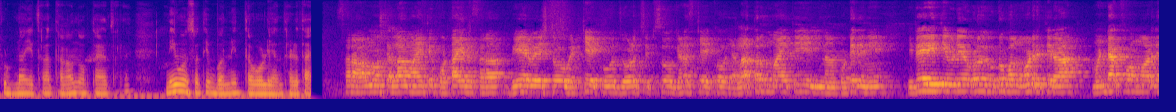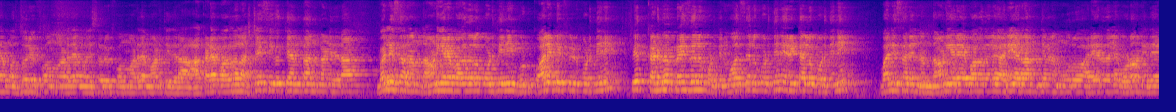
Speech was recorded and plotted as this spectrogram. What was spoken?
ಫುಡ್ನ ಈ ಥರ ತಗೊಂಡು ಹೋಗ್ತಾ ಇರ್ತಾರೆ. ನೀವು ಒಂದ್ಸತಿ ಬನ್ನಿ ತಗೊಳ್ಳಿ ಅಂತ ಹೇಳ್ತಾ ಸರ್ ಆಲ್ಮೋಸ್ಟ್ ಎಲ್ಲ ಮಾಹಿತಿ ಕೊಟ್ಟಾಗಿದೆ sir beer waste wet cake ಜೋಳದ ಚಿಪ್ಸು ಗೆಣಸ್ ಕೇಕು ಎಲ್ಲ ತರದ ಮಾಹಿತಿ ಇಲ್ಲಿ ನಾನು ಕೊಟ್ಟಿದ್ದೀನಿ. ಇದೇ ರೀತಿ ವಿಡಿಯೋಗಳು ಯೂಟ್ಯೂಬಲ್ಲಿ ನೋಡಿರ್ತೀರಾ? ಮಂಡ್ಯಕ್ಕೆ ಫೋನ್ ಮಾಡಿದೆ, ಮದ್ದೂರಿಗೆ ಫೋನ್ ಮಾಡಿದೆ, ಮೈಸೂರಿಗೆ ಫೋನ್ ಮಾಡಿದೆ ಮಾಡ್ತಿದ್ದೀರಾ? ಆ ಕಡೆ ಭಾಗದಲ್ಲಿ ಅಷ್ಟೇ ಸಿಗುತ್ತೆ ಅಂತ ಅನ್ಕೊಂಡಿದ್ದೀರಾ? ಬನ್ನಿ ಸರ್ ನಮ್ಮ ದಾವಣಗೆರೆ ಭಾಗದಲ್ಲೂ ಕೊಡ್ತೀನಿ ಗುಡ್ ಕ್ವಾಲಿಟಿ ಫೀಡ್ ಕೊಡ್ತೀನಿ ವಿತ್ ಕಡಿಮೆ ಪ್ರೈಸ್ ಅಲ್ಲೂ ಕೊಡ್ತೀನಿ ಹೋಲ್ಸೇಲ್ ಕೊಡ್ತೀನಿ ರಿಟೇಲ್ ಕೊಡ್ತೀನಿ. ಬನ್ನಿ ಸರ್ ಇಲ್ಲಿ ನಮ್ಮ ದಾವಣಗೆರೆ ಭಾಗದಲ್ಲಿ ಹರಿಹರ ಅಂತೇಳಿ ನಮ್ಮೂರು ಹರಿಹರದಲ್ಲೇ ಗೋಡೌನ್ ಇದೆ.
